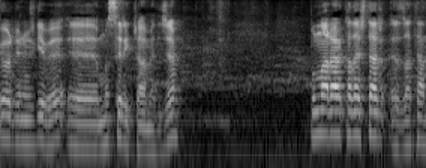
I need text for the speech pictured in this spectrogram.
gördüğünüz gibi e, mısır ikram edeceğim. Bunlar arkadaşlar e, zaten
